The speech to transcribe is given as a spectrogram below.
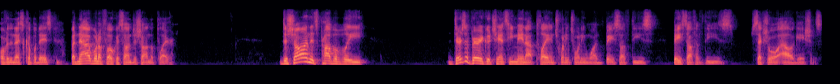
over the next couple days. But now I want to focus on Deshaun the player. Deshaun is probably there's a very good chance he may not play in 2021 based off these based off of these sexual allegations.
